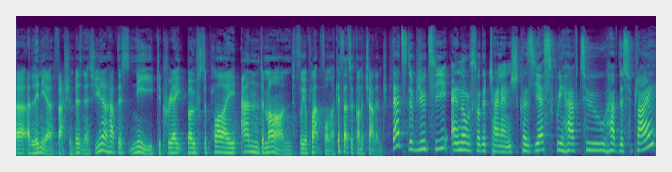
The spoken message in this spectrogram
a linear fashion business, you now have this need to create both supply and demand for your platform. I guess that's a kind of challenge. That's the beauty and also the challenge, because yes, we have to have the supply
